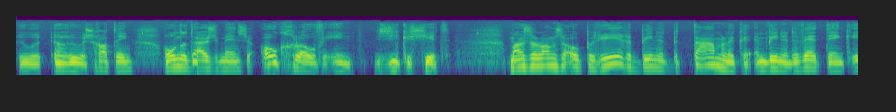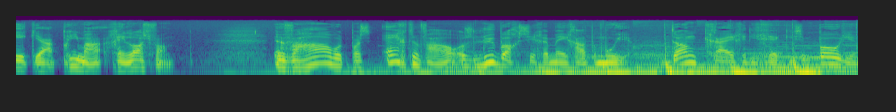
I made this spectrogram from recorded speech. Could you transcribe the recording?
ruwe, een ruwe schatting, 100.000 mensen ook geloven in zieke shit. Maar zolang ze opereren binnen het betamelijke en binnen de wet... denk ik, ja, prima, geen last van. Een verhaal wordt pas echt een verhaal als Lubach zich ermee gaat bemoeien. Dan krijgen die gekkies een podium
